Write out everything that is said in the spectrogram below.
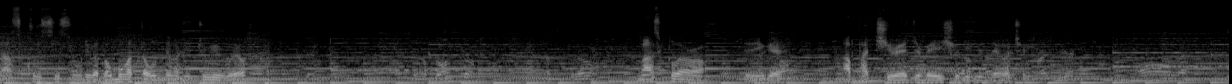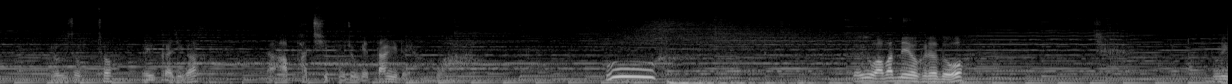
라스크루시스 우리가 넘어갔다 온 데가 이쪽이고요. 마스클라라 이게 아파치 레저베이션 있는 데가 저기. 여기서부터 여기까지가 다 아파치 부족의 땅이래요. 와. 우. 여기 와봤네요. 그래도 우리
